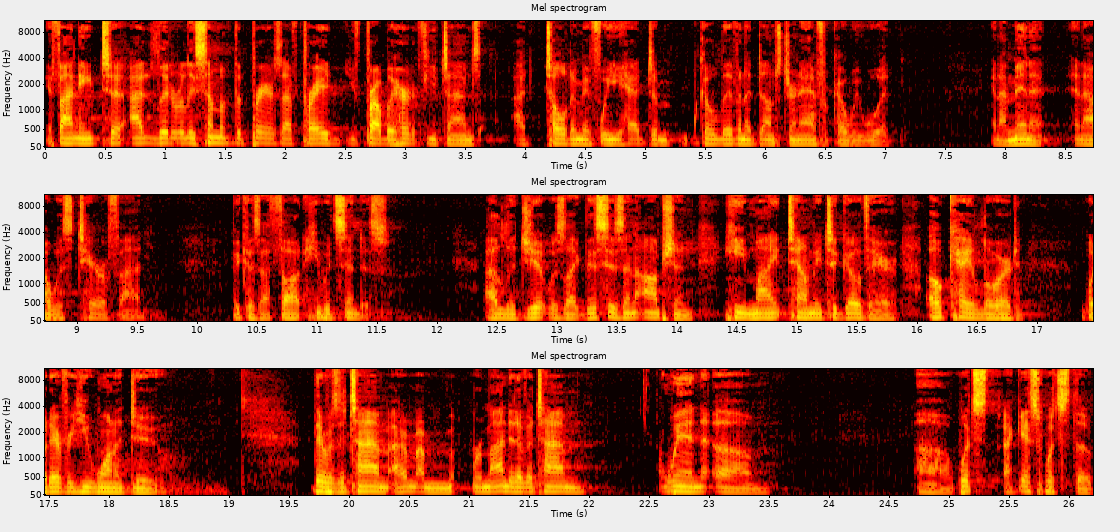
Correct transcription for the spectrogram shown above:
If I need to, I literally, some of the prayers I've prayed, you've probably heard a few times. I told him if we had to go live in a dumpster in Africa, we would. And I meant it. And I was terrified because I thought he would send us. I legit was like, this is an option. He might tell me to go there. Okay, Lord, whatever you want to do. There was a time, I'm reminded of a time when, um, uh, what's, I guess, what's the,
